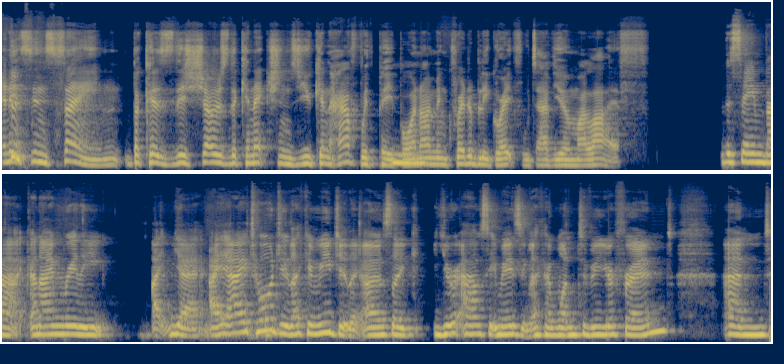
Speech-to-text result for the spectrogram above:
and it's insane because this shows the connections you can have with people. Mm. And I'm incredibly grateful to have you in my life. The same back. And I'm really, I, yeah, I, I told you like immediately, I was like, you're absolutely amazing. Like, I want to be your friend. And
